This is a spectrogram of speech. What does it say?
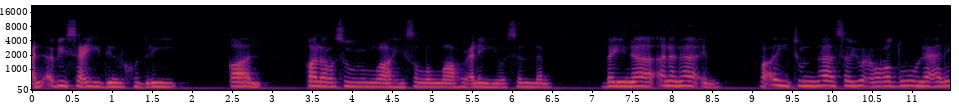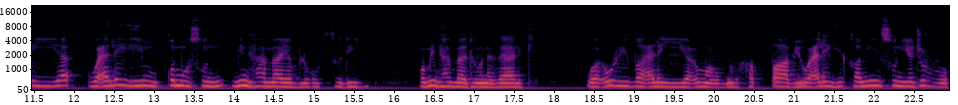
عن أبي سعيد الخدري قال قال رسول الله صلى الله عليه وسلم بينا أنا نائم رأيت الناس يعرضون علي وعليهم قمص منها ما يبلغ الثدي ومنها ما دون ذلك وعرض علي عمر بن الخطاب وعليه قميص يجره.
